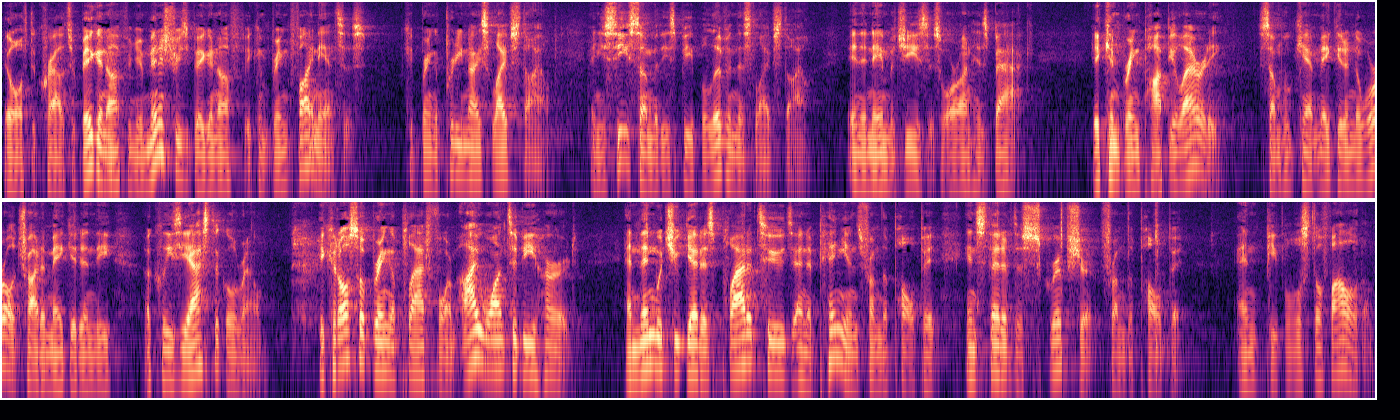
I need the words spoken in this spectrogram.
Know, if the crowds are big enough and your ministry is big enough, it can bring finances. It can bring a pretty nice lifestyle. And you see some of these people live in this lifestyle in the name of Jesus or on his back. It can bring popularity. Some who can't make it in the world try to make it in the ecclesiastical realm. It could also bring a platform. I want to be heard. And then what you get is platitudes and opinions from the pulpit instead of the scripture from the pulpit. And people will still follow them.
